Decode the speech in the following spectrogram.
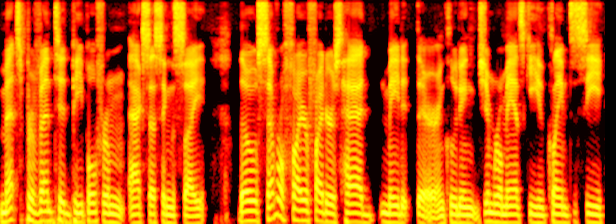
Metz prevented people from accessing the site, though several firefighters had made it there, including Jim Romansky, who claimed to see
